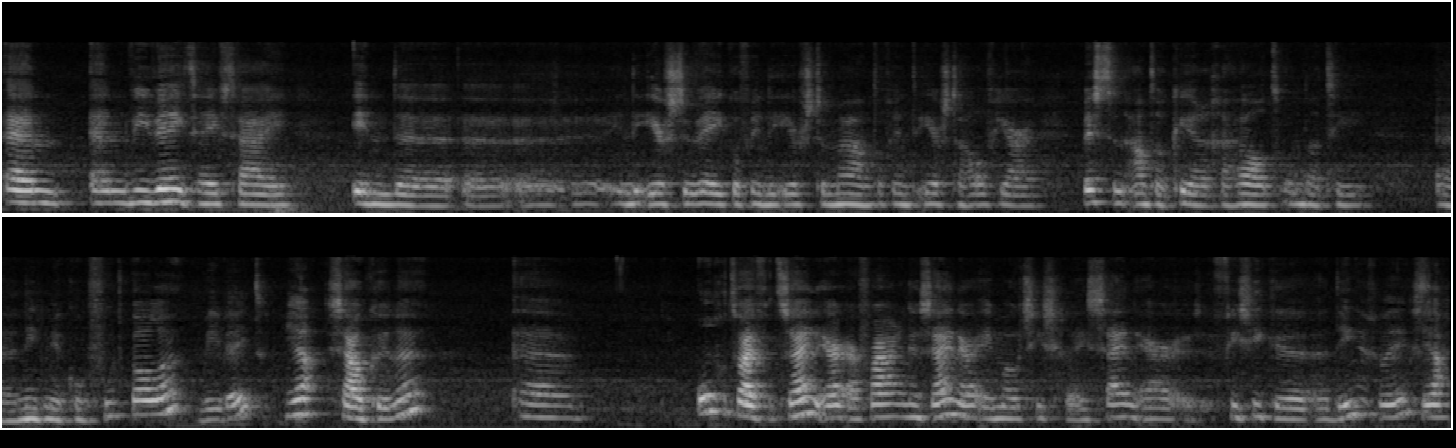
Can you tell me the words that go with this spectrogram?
En, en wie weet heeft hij in de, eh, eh, in de eerste week of in de eerste maand of in het eerste half jaar best een aantal keren gehuild omdat hij eh, niet meer kon voetballen. Wie weet. Ja. Zou kunnen. Eh, ongetwijfeld zijn er ervaringen, zijn er emoties geweest, zijn er fysieke eh, dingen geweest. Ja.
